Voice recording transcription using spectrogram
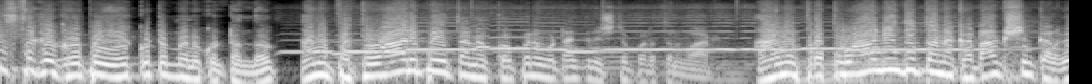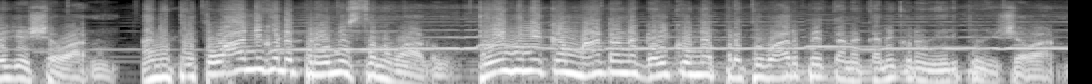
క్రీస్తుకు కృప ఏ కుటుంబానికి ఉంటుందో ఆయన ప్రతి వారిపై తన కృపను ఇవ్వడానికి ఇష్టపడుతున్నవాడు. ఆయన ప్రతి వారితో తన కటాక్షం కలగజేసేవాడు. ఆయన ప్రతి వారిని కూడా ప్రేమిస్తున్నవాడు. దేవుని యొక్క మాటను గైకున్న ప్రతి వారిపై తన కనికను నిలిపించేవాడు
